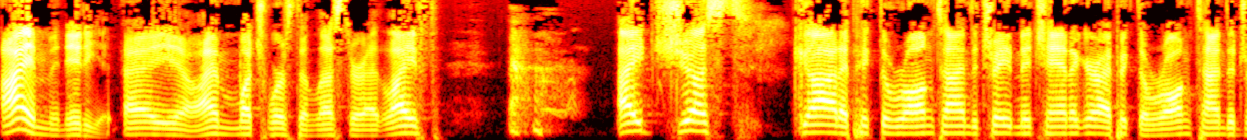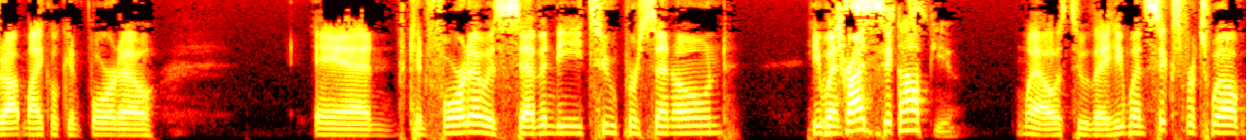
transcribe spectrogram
I'm an idiot. I, you know, I'm much worse than Lester at life. I just, God, I picked the wrong time to trade Mitch Haniger. I picked the wrong time to drop Michael Conforto. And Conforto is 72% owned. He He went tried six, to stop you. well, it was too late. He went six for 12.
